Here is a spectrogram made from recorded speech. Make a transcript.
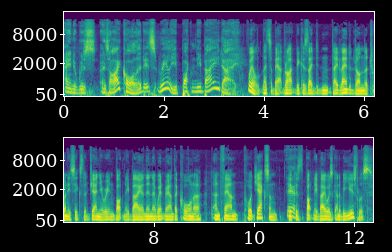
And it was, as I call it, it's really Botany Bay Day. Well, that's about right because they didn't. They landed on the 26th of January in Botany Bay, and then they went round the corner and found Port Jackson Yeah. because Botany Bay was going to be useless.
